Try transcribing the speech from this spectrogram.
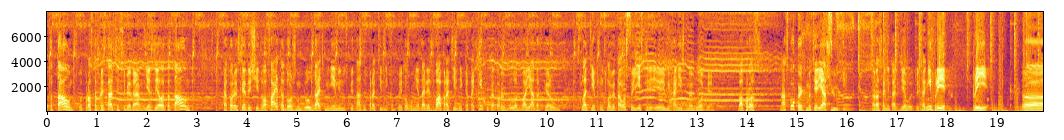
этот таунт, вот просто представьте себе, да, я сделал этот таунт, который в следующие два файта должен был дать мне минус 15 противникам. По итогу мне дали два противника таких, у которых было два яда в первом слоте, при условии того, что есть э, механизмы в лобби. Вопрос, насколько их материя шлюхи, раз они так делают? То есть они при, при, э,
